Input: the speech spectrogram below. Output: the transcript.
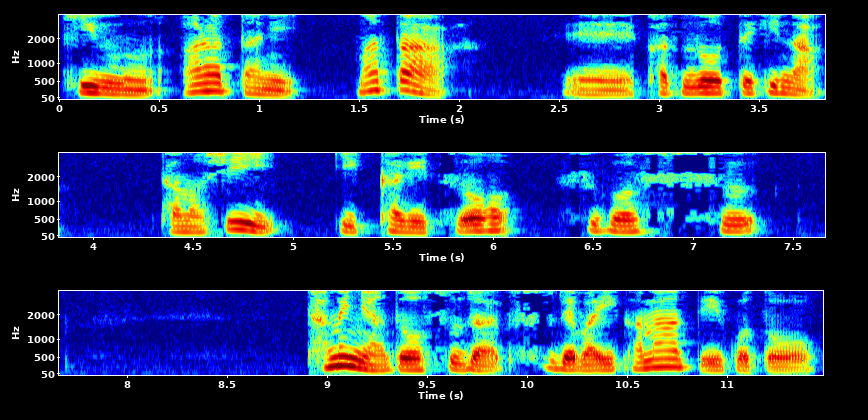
気分新たにまた、えー、活動的な楽しい1ヶ月を過ごすためにはどうすればいいかなっていうことを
